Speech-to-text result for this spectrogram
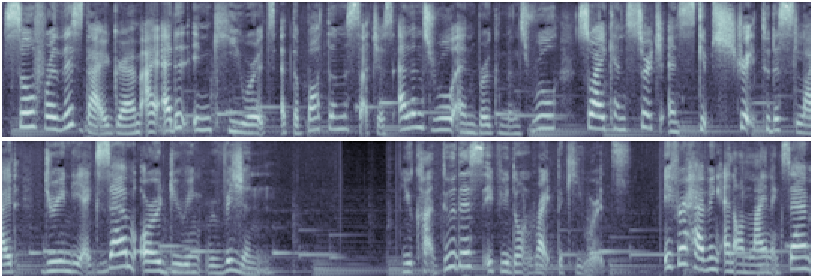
So for this diagram, I added in keywords at the bottom such as Allen's rule and Bergmann's rule so I can search and skip straight to the slide during the exam or during revision. You can't do this if you don't write the keywords. If you're having an online exam,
